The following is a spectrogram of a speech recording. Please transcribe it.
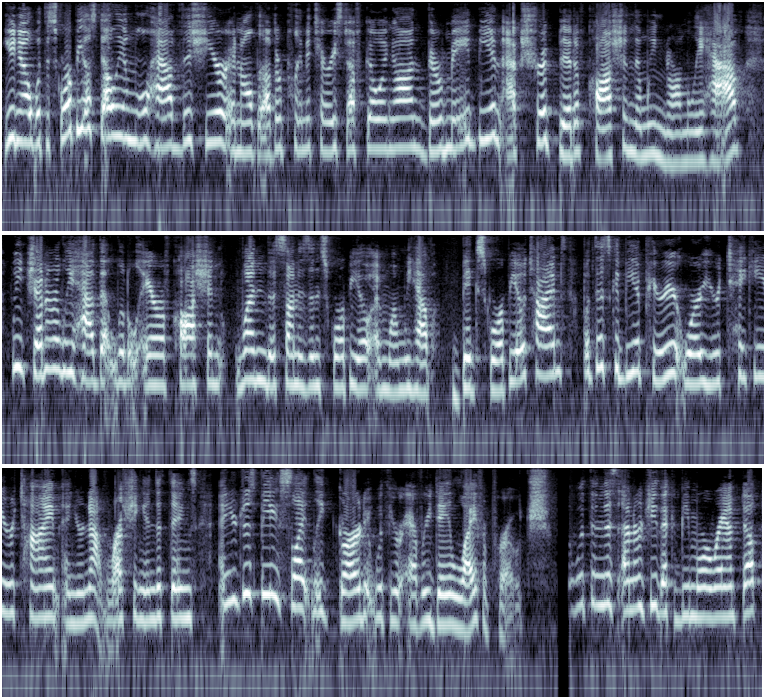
You know, with the Scorpio stellium we'll have this year and all the other planetary stuff going on, there may be an extra bit of caution than we normally have. We generally have that little air of caution when the sun is in Scorpio and when we have big Scorpio times, but this could be a period where you're taking your time and you're not rushing into things and you're just being slightly guarded with your everyday life approach within this energy that could be more ramped up.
